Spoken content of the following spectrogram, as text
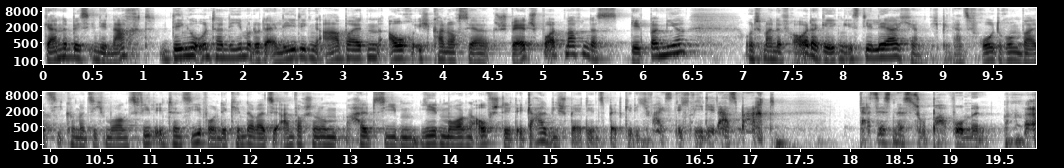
gerne bis in die Nacht Dinge unternehmen oder erledigen, arbeiten. Auch ich kann auch sehr spät Sport machen, das geht bei mir. Und meine Frau dagegen ist die Lerche. Ich bin ganz froh drum, weil sie kümmert sich morgens viel intensiver um die Kinder, weil sie einfach schon um halb sieben jeden Morgen aufsteht, egal wie spät die ins Bett geht. Ich weiß nicht, wie die das macht. Das ist eine Superwoman.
